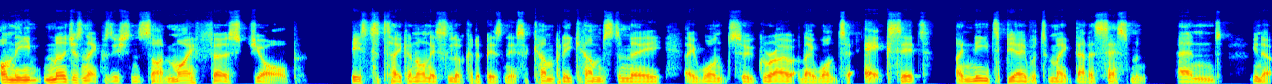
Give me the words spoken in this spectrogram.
on the mergers and acquisitions side, my first job is to take an honest look at a business. A company comes to me, they want to grow, they want to exit. I need to be able to make that assessment. And, you know,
